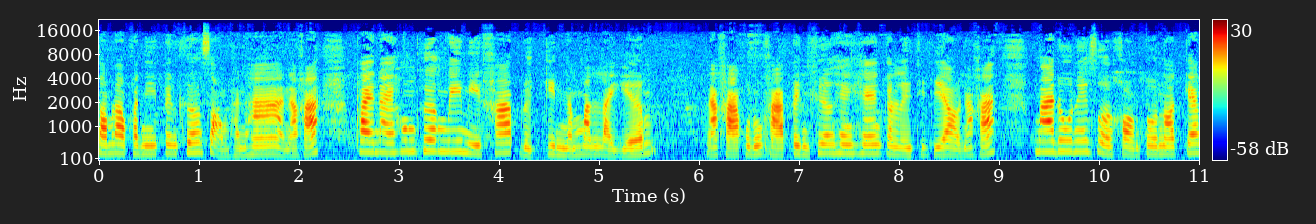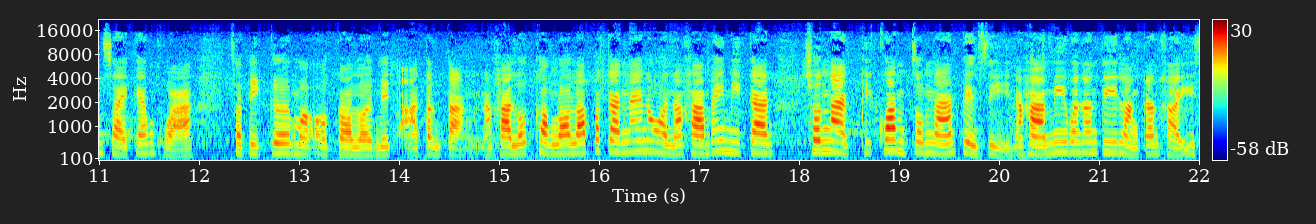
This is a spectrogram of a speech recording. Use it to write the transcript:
สำหรับคันนี้เป็นเครื่อง 2005นะคะ ภายในห้องเครื่องไม่มีคราบหรือกลิ่นน้ำมันไหลเยิ้ม นะคะ คุณลูกค้าเป็นเครื่องแห้งๆกันเลยทีเดียวนะคะ มาดูในส่วนของตัวน็อตแก้มซ้ายแก้มขวาสติกเกอร์มาอกรอยเม็ดอาร์ตต่างๆนะคะรถของเรารับประกันแน่นอนนะคะ ไม่มีการชนหนักพลิกคว่ำจมน้ำเปลี่ยนสีนะคะ มีวันดันตีหลังการขายอีก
